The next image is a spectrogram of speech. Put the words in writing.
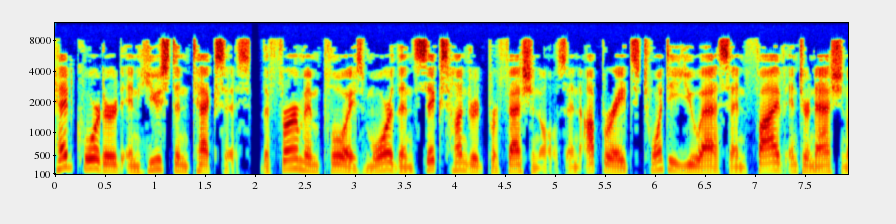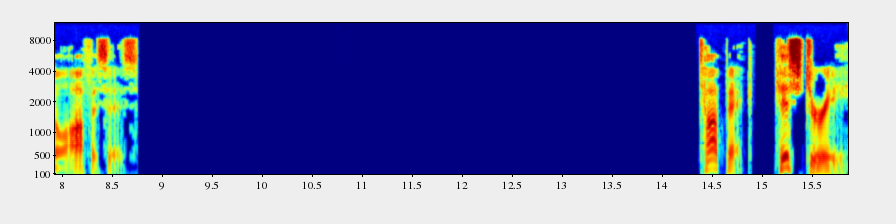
Headquartered in Houston, Texas, the firm employs more than 600 professionals and operates 20 U.S. and 5 international offices. History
